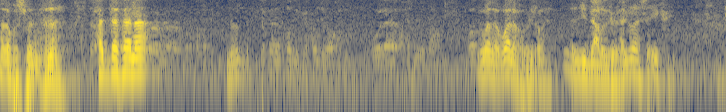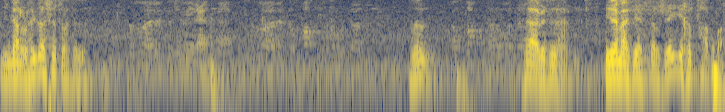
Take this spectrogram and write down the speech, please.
هذا هو السنة نعم. حدثنا نعم ولا ولا هو حجرة الجدار اللي في الحجرة يكفي جدار الحجرة سترة له. نعم. ثابت نعم. إذا ما تيسر شيء يخط خطا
